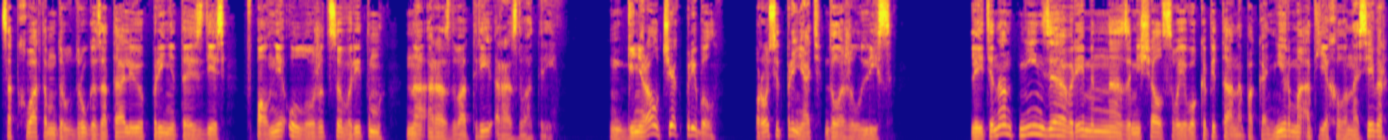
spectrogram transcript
с обхватом друг друга за талию, принятое здесь, вполне уложится в ритм на раз-два-три, раз-два-три. «Генерал Чек прибыл. Просит принять», — доложил Лис. Лейтенант Ниндзя временно замещал своего капитана, пока Нирма отъехала на север,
